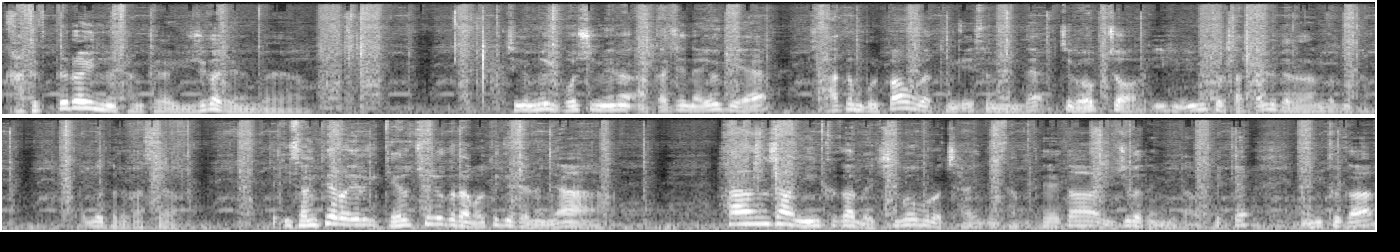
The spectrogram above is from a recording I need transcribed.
가득 들어있는 상태가 유지가 되는 거예요. 지금 여기 보시면은 아까 전에 여기에 작은 물방울 같은 게 있었는데 지금 없죠. 이, 이 밑으로 다 딸려 들어간 겁니다. 딸려 들어갔어요. 이 상태로 이렇게 계속 출력을 하면 어떻게 되느냐? 항상 잉크가 맥시멈으로 차 있는 상태가 유지가 됩니다. 어떻게? 잉크가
